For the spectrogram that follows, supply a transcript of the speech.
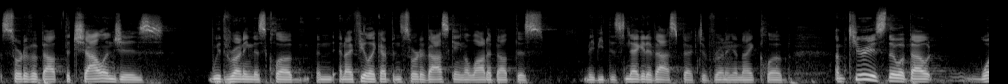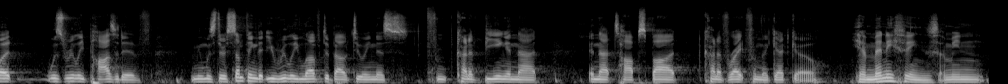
sort of about the challenges with running this club, and, and I feel like I've been sort of asking a lot about this maybe this negative aspect of running a nightclub. I'm curious though about what was really positive. I mean, was there something that you really loved about doing this from kind of being in that in that top spot kind of right from the get-go? Yeah, many things. I mean,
